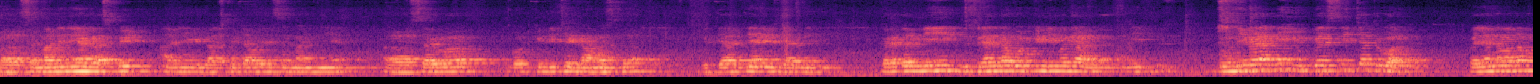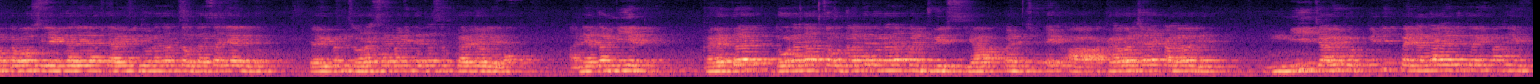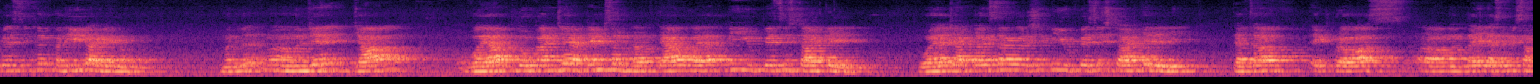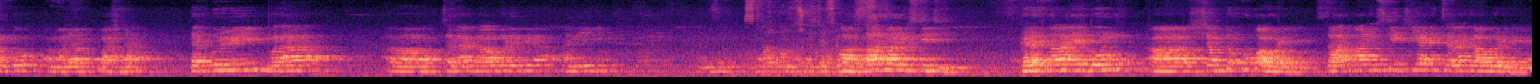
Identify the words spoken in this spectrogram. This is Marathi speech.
सन्माननीय व्यासपीठ आणि व्यासपीठावरील सन्माननीय सर्व गोटखिंडीचे ग्रामस्थ विद्यार्थी आणि विद्यार्थी खरं तर मी दुसऱ्यांदा गोटखिंडीमध्ये आलो आणि दोन्ही वेळा मी यू पी एस सीच्या थ्रू आलो पहिल्यांदा माझा मोठा भाऊ सिलेक्ट झालेला त्यावेळी मी दोन हजार चौदा साली आलेलो. त्यावेळी पण जोरात साहेबांनी त्याचा सत्कार ठेवलेला आणि आता मी येतो खरं तर दोन हजार चौदा ते दोन हजार पंचवीस या पंच एक अकरा वर्षाच्या कालावधीत मी ज्यावेळी गोटकिंडीत पहिल्यांदा आलेलो त्यावेळी माझं युपीएससीचं कधीही टार्गेट नव्हतं. अ, म्हणजे ज्या वयात लोकांचे अटेम्प्ट संपतात त्या वयात मी युपीएससी स्टार्ट केलेली. वयाच्या अठ्ठावीसाव्या वर्षी मी युपीएससी स्टार्ट केलेली. त्याचा एक प्रवास म्हणता येईल असं मी सांगतो माझ्या भाषणात. तत्पूर्वी मला चला गाव घडवूया आणि सात माणुसकीची. खरंच मला हे दोन शब्द खूप आवडले. सात माणुसकीची आणि चला गाव घडवूया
